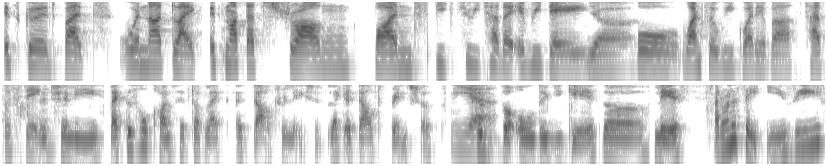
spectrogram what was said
it's good, but we're not like it's not that strong bond, speak to each other every day. Yeah. Or once a week, whatever type of thing. Literally, like this whole concept of like adult relation, like adult friendship. Yeah. Because the older you get, the less, I don't want to say easy,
